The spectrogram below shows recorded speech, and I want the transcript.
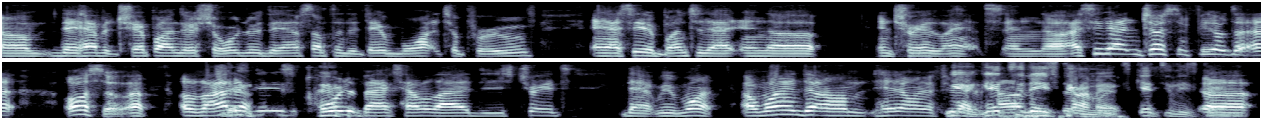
Um, they have a chip on their shoulder. They have something that they want to prove, and I see a bunch of that in uh, in Trey Lance, and uh, I see that in Justin Fields uh, also. Uh, a lot Yeah. of these quarterbacks have a lot of these traits that we want. I wanted to um hit on a few. Yeah, get to these comments. Get to these Uh, comments.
